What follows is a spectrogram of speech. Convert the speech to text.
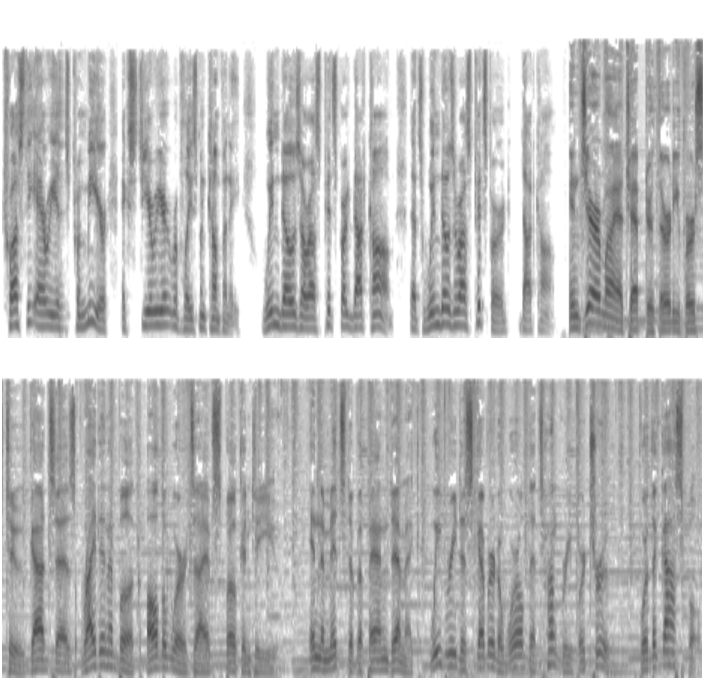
Trust the area's premier exterior replacement company. WindowsRUsPittsburgh.com. That's WindowsRUsPittsburgh.com. In Jeremiah chapter 30, verse 2, God says, Write in a book all the words I have spoken to you. In the midst of a pandemic, we've rediscovered a world that's hungry for truth, for the gospel.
